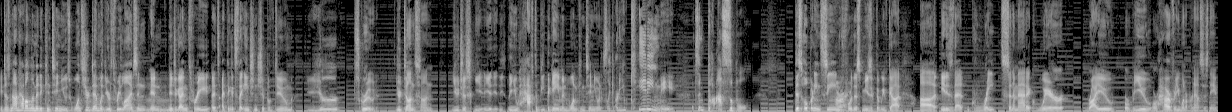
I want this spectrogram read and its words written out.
It does not have unlimited continues. Once you're mm. done with your three lives in, in Ninja Gaiden 3, it's, I think it's the Ancient Ship of Doom, you're screwed. You're done, son. You just, you, you, you have to beat the game in one continue. And it's like, are you kidding me? It's impossible. This opening scene right. for this music that we've got, uh, it is that great cinematic where Ryu or Ryu or however you want to pronounce his name,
